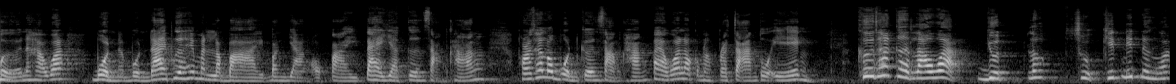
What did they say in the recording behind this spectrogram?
มอนะคะว่าบ่นนะบ่นได้เพื่อให้มันระบายบางอย่างออกไป แต่อย่าเกิน 3 ครั้ง เพราะถ้าเราบ่นเกิน 3 ครั้งแปลว่าเรากำลังประจานตัวเอง คือถ้าเกิดเราอะหยุดแล้วฉุกคิดนิดนึงว่า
